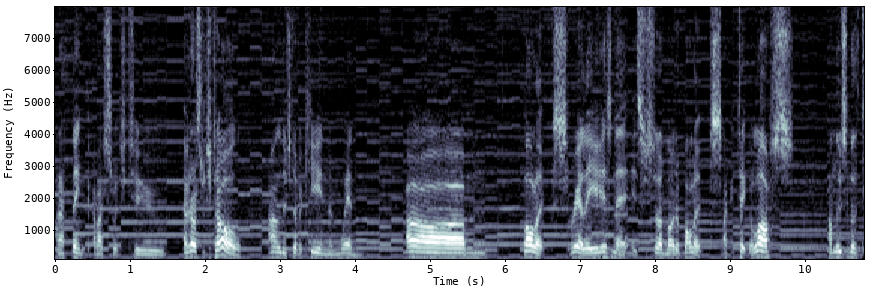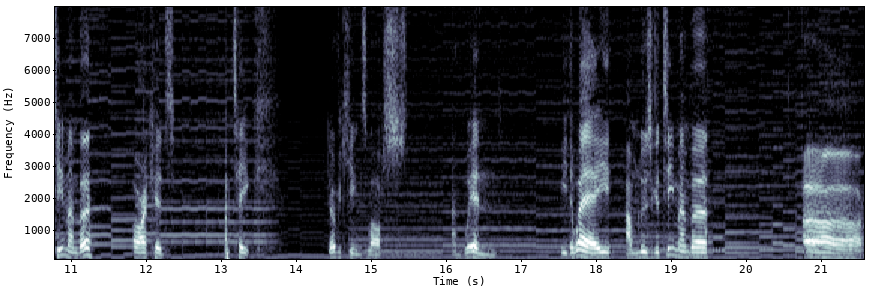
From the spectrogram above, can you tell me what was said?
and I think if I switch to... If I don't switch at all, I'll lose Dovahkiin and win. Um... Bollocks, really, isn't it? It's just a load of bollocks. I could take the loss and lose another team member, or I could take Dovahkiin's loss and win. Either way, I'm losing a team member. Ugh.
